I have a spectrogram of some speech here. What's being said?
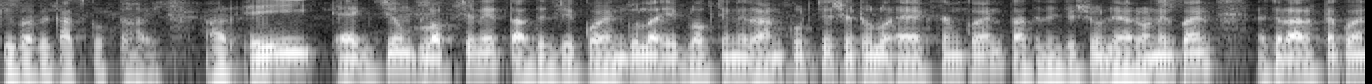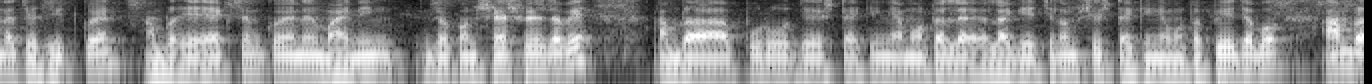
কীভাবে কাজ করতে হয়। আর এই একজন ব্লক চেনের তাদের যে কয়েনগুলো এই ব্লক চেনে রান করছে, সেটা হলো এক্সএম কয়েন তাদের নিজস্ব লেয়ার লেয়ারনের কয়েন এছাড়া আরেকটা কয়েন আছে রিড কয়েন আমরা এই এক্সএম কয়েনের মাইনিং যখন শেষ হয়ে যাবে, আমরা পুরো যে স্ট্যাকিং অ্যামাউন্টটা লাগিয়েছিলাম, সেই স্ট্যাকিং অ্যামাউন্টটা পেয়ে যাব। আমরা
